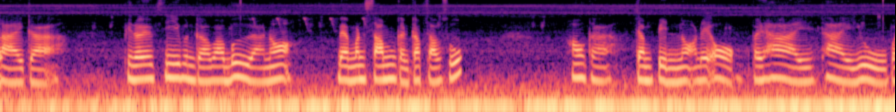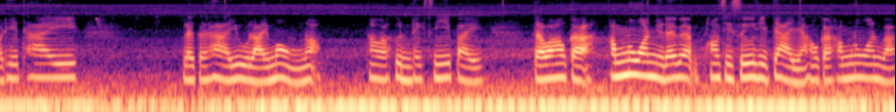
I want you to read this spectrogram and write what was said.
หลายกะพี่น้องเอฟซีเพิ่นก็ว่าเบื่อเนาะแบบมันซ้ำกันกับสาวซุกเฮาก็จำเป็นเนาะได้ออกไปถ่ายถ่ายอยู่ประเทศไทย แล้วก็ถ่ายอยู่หลายหม่องเนาะเฮาก็ขึ้นแท็กซี่ไป แต่ว่าเฮาก็คำนวณอยู่ได้แบบเฮาสิซื้อสิจ่ายหยังเฮาก็คำนวณว่า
